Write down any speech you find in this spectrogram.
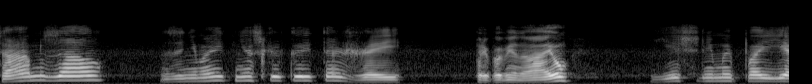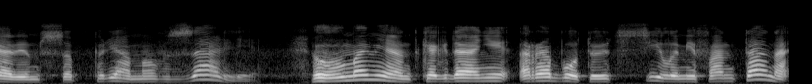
Сам зал занимает несколько этажей. Припоминаю, если мы появимся прямо в зале, в момент, когда они работают силами фонтана,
